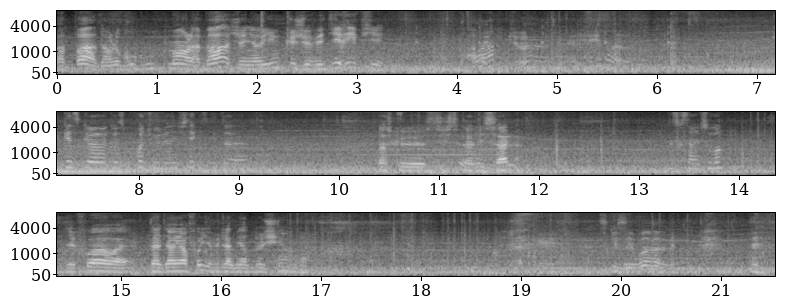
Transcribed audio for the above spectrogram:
Papa, dans le regroupement là-bas, j'en ai une que je vais vérifier. Ah ouais, veux, vérifie-moi. Et qu'est-ce que, pourquoi tu veux vérifier Qu'est-ce qui te... Parce que si elle est sale, Parce que ça arrive souvent. Des fois, ouais. La dernière fois, il y avait de la merde de chien. dedans. Excusez-moi. mais-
